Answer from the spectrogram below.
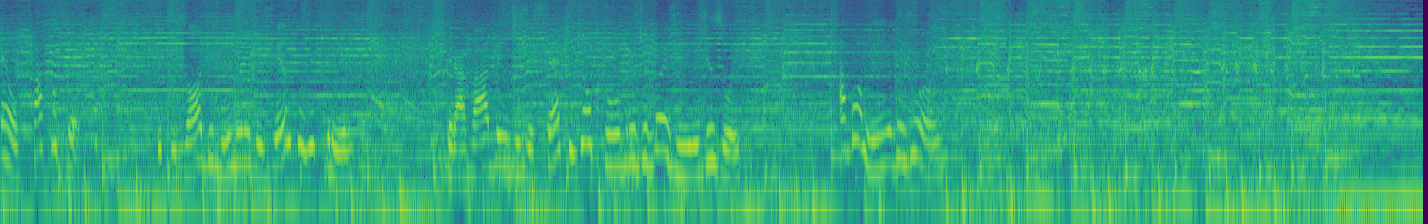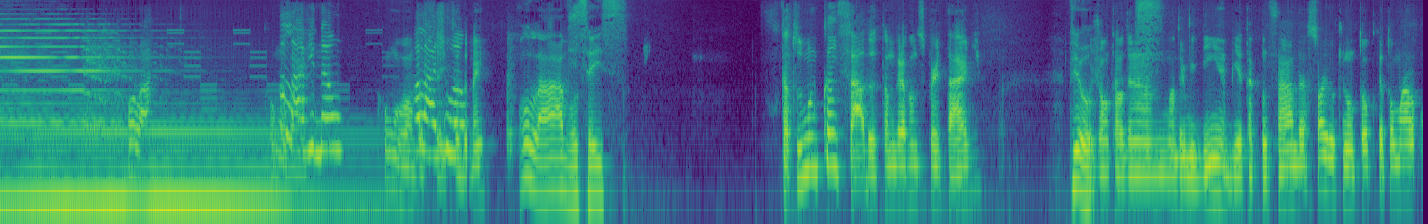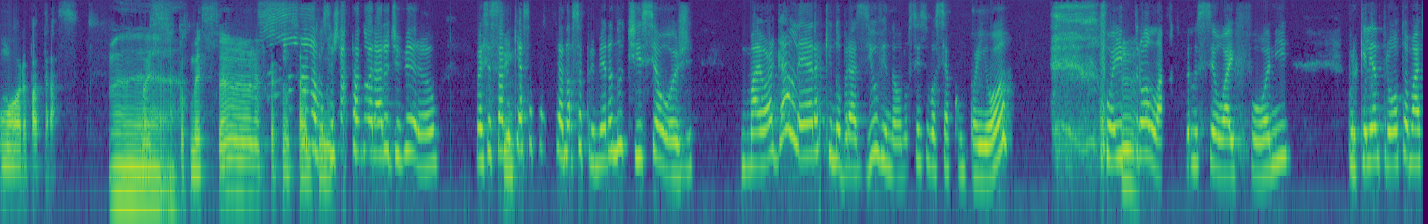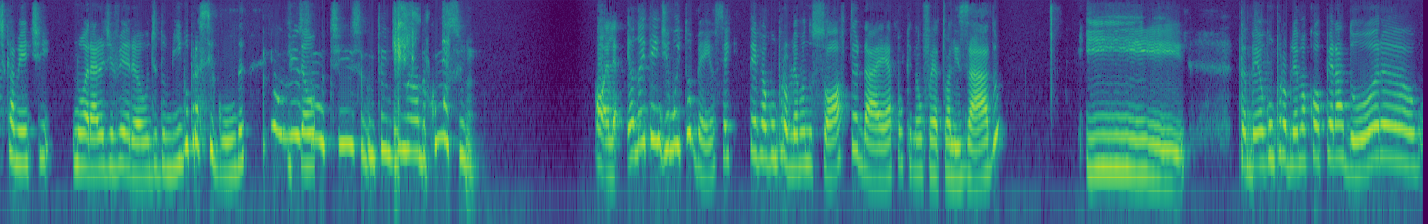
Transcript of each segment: é o Papo Tech, episódio número 213, gravado em 17 de outubro de 2018. A bolinha do João. Olá. Como Olá, vai? Vinão. Como vão Olá, vocês? João. Tudo bem? Olá, vocês. Tá todo mundo cansado. Estamos gravando super tarde. Viu? O João tava dando uma dormidinha, a Bia tá cansada. Só eu que não tô, porque eu tô uma, uma hora pra trás. Mas Ah, tô começando a ficar cansado Ah, você já está no horário de verão. Mas você sabe Sim. que essa pode ser a nossa primeira notícia hoje. Maior galera aqui no Brasil, Vinão, não sei se você acompanhou, foi Hum. trollado pelo seu iPhone, porque ele entrou automaticamente no horário de verão, de domingo para segunda. Eu vi Então- essa notícia, não entendi nada. Como assim? Olha, eu não entendi muito bem. Eu sei que teve algum problema no software da Apple que não foi atualizado. E também algum problema com a operadora.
